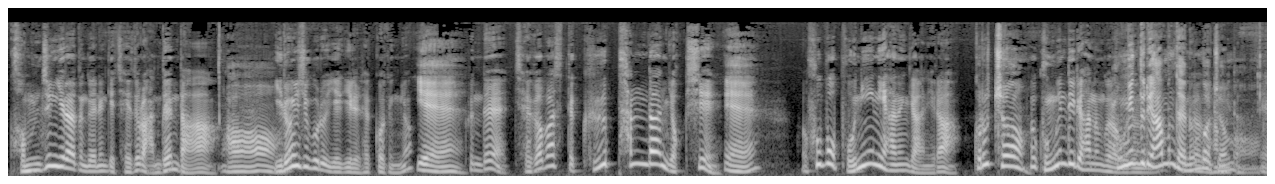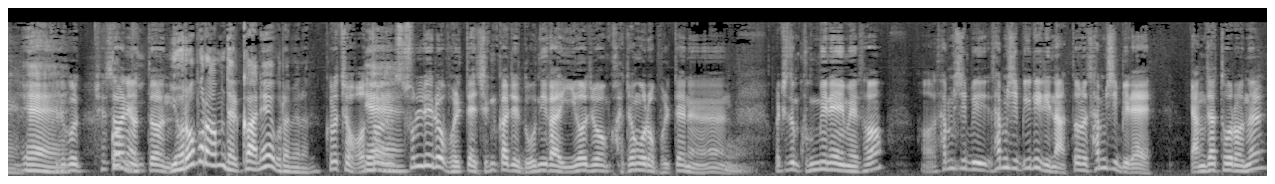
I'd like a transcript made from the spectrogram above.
검증이라든가 이런 게 제대로 안 된다. 어. 이런 식으로 얘기를 했거든요. 예. 근데 제가 봤을 때 그 판단 역시 예. 후보 본인이 하는 게 아니라 그렇죠. 국민들이 하는 거라고 국민들이 하면 되는 거죠. 합니다. 뭐. 예. 예. 그리고 최소한의 어떤 여러 번 하면 될 거 아니에요, 그러면은. 그렇죠. 어떤 예. 순리로 볼 때 지금까지 논의가 이어져 온 과정으로 볼 때는 음. 어쨌든 국민의힘에서 30일, 31일이나 또는 30일에 양자 토론을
